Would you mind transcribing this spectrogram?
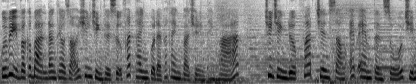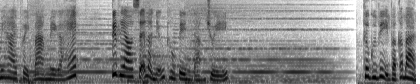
Quý vị và các bạn đang theo dõi chương trình thời sự phát thanh của Đài Phát thanh và Truyền hình Thanh Hóa. Chương trình được phát trên sóng FM tần số 92,3 MHz. Tiếp theo sẽ là những thông tin đáng chú ý. Thưa quý vị và các bạn,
